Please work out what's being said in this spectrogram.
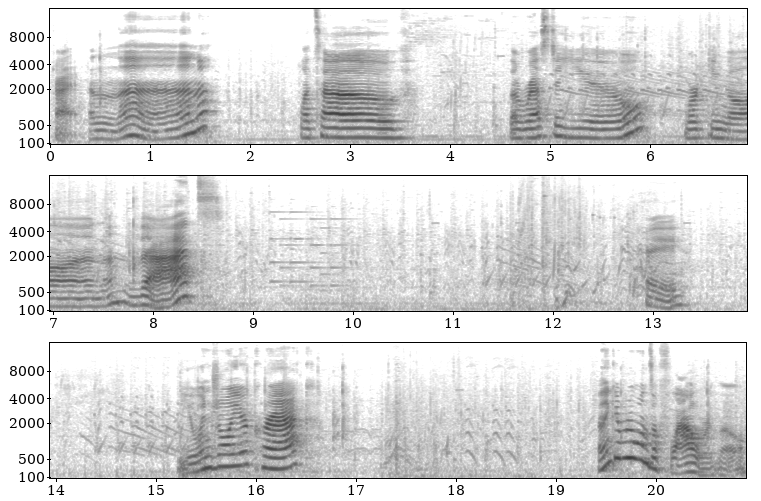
Okay, and then let's have the rest of you working on that. Okay. You enjoy your crack. I think everyone's a flower, though.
